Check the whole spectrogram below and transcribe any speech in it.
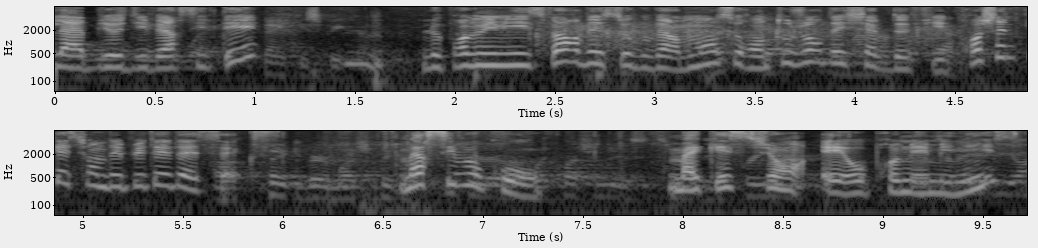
la biodiversité, le Premier ministre Ford et ce gouvernement seront toujours des chefs de file. Prochaine question, député d'Essex. Merci beaucoup. Ma question est au Premier ministre.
